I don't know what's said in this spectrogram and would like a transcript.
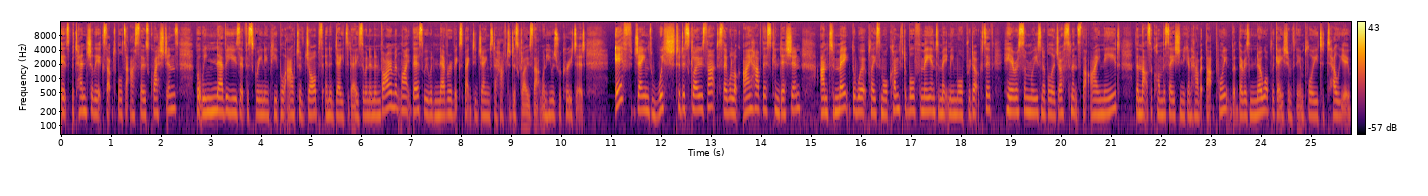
it's potentially acceptable to ask those questions, but we never use it for screening people out of jobs in a day to day. So, in an environment like this, we would never have expected James to have to disclose that when he was recruited. If James wished to disclose that, to say, well, look, I have this condition, and to make the workplace more comfortable for me and to make me more productive, here are some reasonable adjustments that I need, then that's a conversation you can have at that point. But there is no obligation for the employee to tell you.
